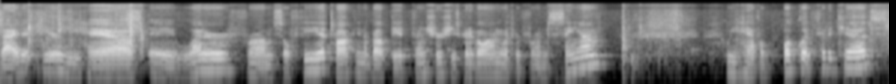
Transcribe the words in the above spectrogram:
Inside it here we have a letter from Sophia talking about the adventure she's going to go on with her friend Sam. We have a booklet for the kids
